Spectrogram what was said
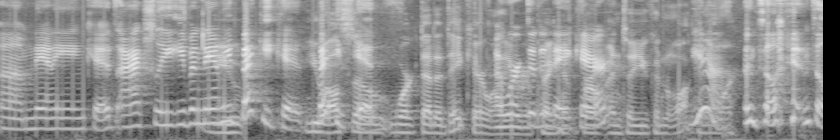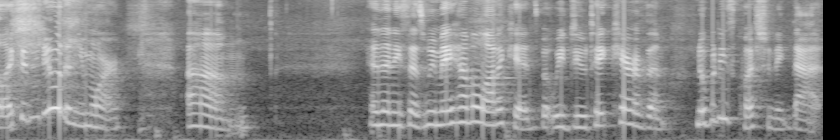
um, nannying kids. I actually even nannied You- Becky kids. You Becky's also kids. worked at a daycare while I worked at a pregnant for- daycare. until you couldn't walk yeah, anymore. until until I couldn't do it anymore. Um, and then he says, "We may have a lot of kids, but we do take care of them." Nobody's questioning that.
